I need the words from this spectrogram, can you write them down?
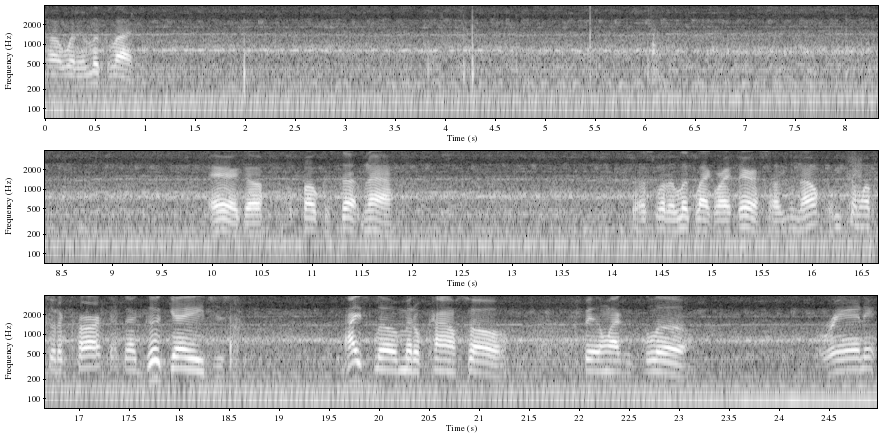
Uh, what it looked like. There we go. focused up now. So that's what it looked like right there. So you know, you come up to the car, got that good gauges. Nice little middle console. Feeling like a glove. Ran it.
